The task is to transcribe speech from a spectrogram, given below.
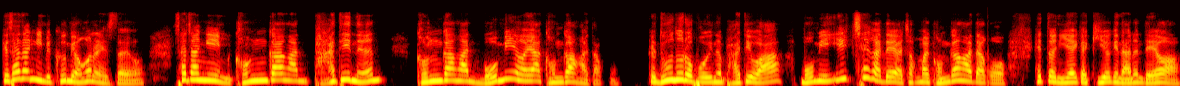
그 사장님이 그 명언을 했어요. 사장님 건강한 바디는 건강한 몸이어야 건강하다고. 그 눈으로 보이는 바디와 몸이 일체가 돼야 정말 건강하다고 했던 이야기가 기억이 나는데요.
